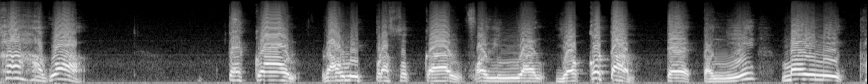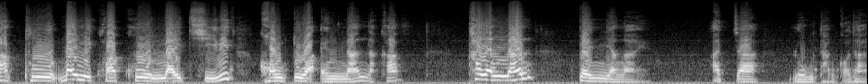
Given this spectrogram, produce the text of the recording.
ถ้าหากว่าแต่ก่อนเรามีประสบการณ์ฝ่ายวิญญาณเยอะก็ตาม แต่ตอนนี้ไม่มีพระคุณไม่มีความคุณในชีวิตของตัวเองนั้นนะครับ ถ้าอย่างนั้นเป็นยังไง อาจจะลงทางก็ได้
